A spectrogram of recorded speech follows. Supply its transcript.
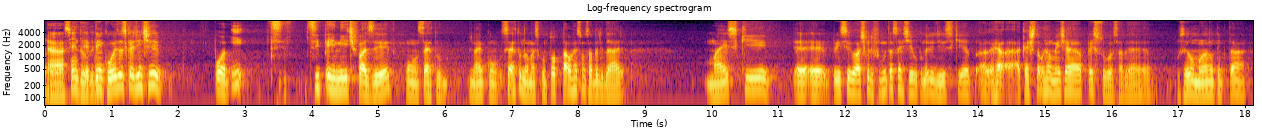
Ah, sem dúvida. tem coisas que a gente, pô, E se, se permite fazer com certo, né, com certo não, mas com total responsabilidade, mas que é, é, Prince, eu acho que ele foi muito assertivo quando ele disse que a, a- questão realmente é a pessoa, sabe? É, o ser humano tem que tá estar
